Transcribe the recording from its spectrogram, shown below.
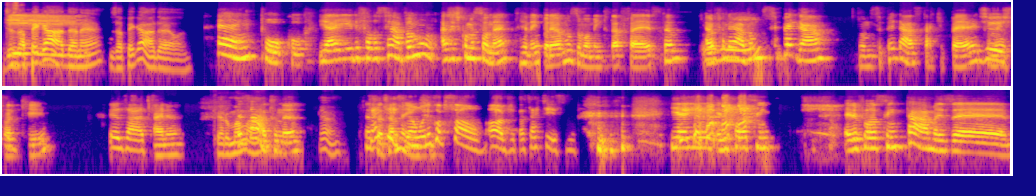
Desapegada, e... né? Desapegada ela. É, um pouco. E aí ele falou assim: ah, vamos. A gente começou, né? Relembramos o momento da festa. Aí eu falei: ah, uhum. vamos se pegar. Vamos se pegar. Você tá aqui perto, Justo. né? Eu tô aqui. Exato. Aí, né? Quero mamar. Exato, né? É. Certíssimo, é a única opção. Óbvio, tá certíssimo. e aí ele falou assim: ele falou assim, tá, mas é.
